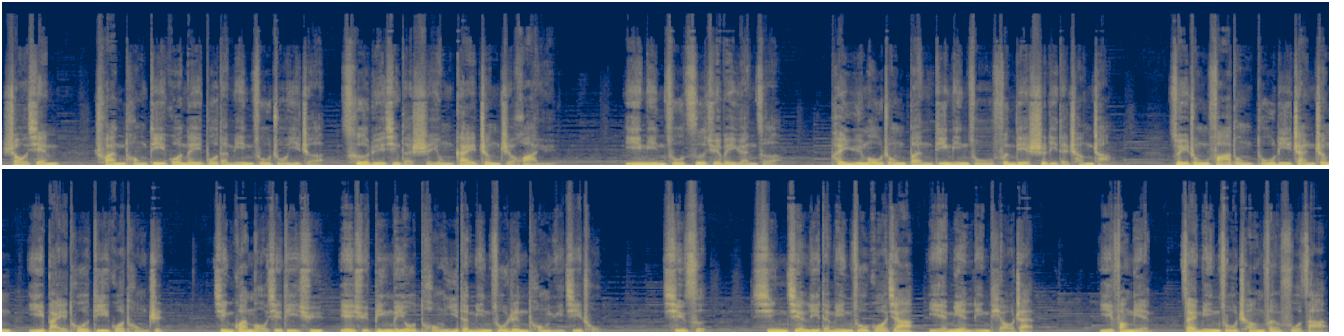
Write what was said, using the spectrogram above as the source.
首先，传统帝国内部的民族主义者策略性的使用该政治话语，以民族自觉为原则，培育某种本地民族分裂势力的成长。最终发动独立战争以摆脱帝国统治，尽管某些地区也许并没有统一的民族认同与基础。其次，新建立的民族国家也面临挑战。一方面，在民族成分复杂、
